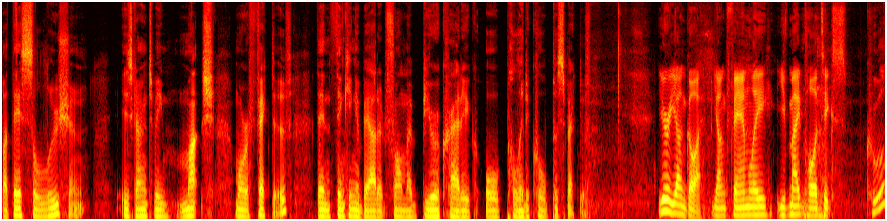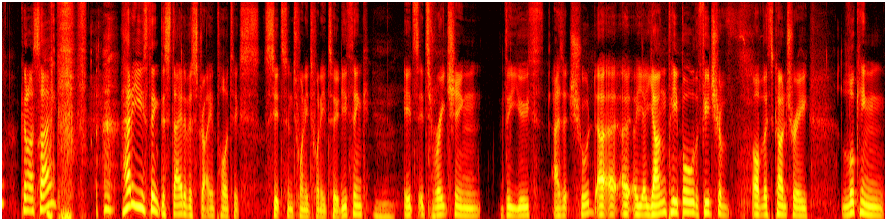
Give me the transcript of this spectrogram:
but their solution is going to be much more effective than thinking about it from a bureaucratic or political perspective. You're a young guy, young family. You've made politics cool, can I say? How do you think the state of Australian politics sits in 2022? Do you think it's it's reaching the youth as it should? Uh, uh, uh, young people, the future of, of this country, looking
